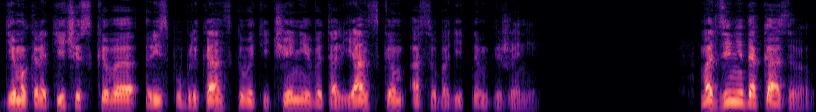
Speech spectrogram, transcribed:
демократического республиканского течения в итальянском освободительном движении. Мадзини доказывал,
